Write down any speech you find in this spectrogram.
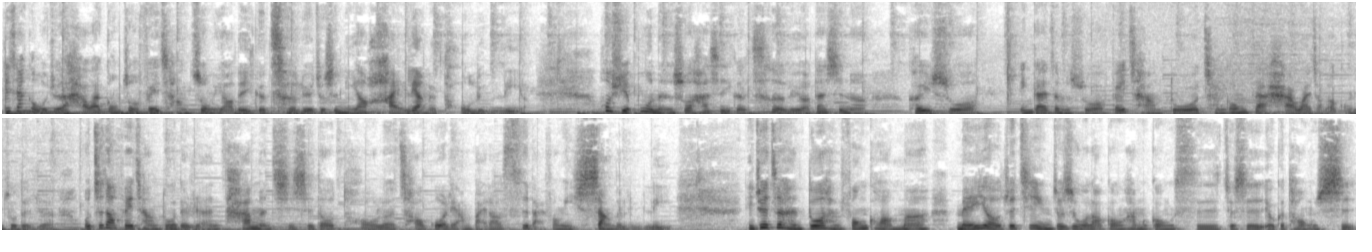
第三个，我觉得海外工作非常重要的一个策略，就是你要海量的投履历哦。或许也不能说它是一个策略哦，但是呢，可以说应该这么说，非常多成功在海外找到工作的人，我知道非常多的人，他们其实都投了超过两百到四百封以上的履历。你觉得这很多很疯狂吗？没有，最近就是我老公他们公司就是有个同事。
